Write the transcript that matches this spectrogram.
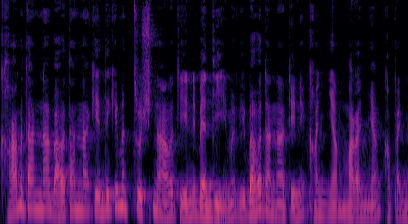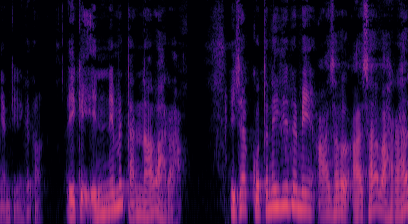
කාම තණ්හා භව තණ්හා කියන දෙකෙම තෘෂ්ණාව තියෙන්නේ බැඳීම විභව තණ්හා තියෙන්නේ කඤ්ඤම් මරඤ්ඤම් කපඤ්ඤම් කියන එක තමයි. ඒකේ එන්නෙම තණ්හාව හරහා. එيشා කොතනදීද මේ ආසව ආසාව හරහා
